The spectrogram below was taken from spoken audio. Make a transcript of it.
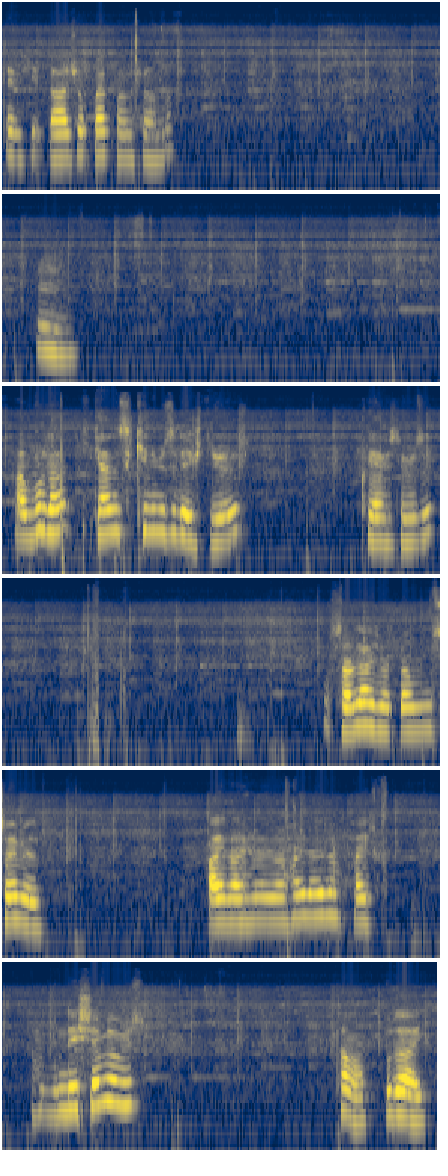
Tabii ki daha çok bakmam şu anda. Hmm. Ha burada kendi skinimizi değiştiriyoruz. Kıyafetimizi. Sarı lacivert ben bunu sevmedim. Hayır hayır hayır hayır hayır hayır. Bunu değiştiremiyor muyuz? Tamam bu daha iyi.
